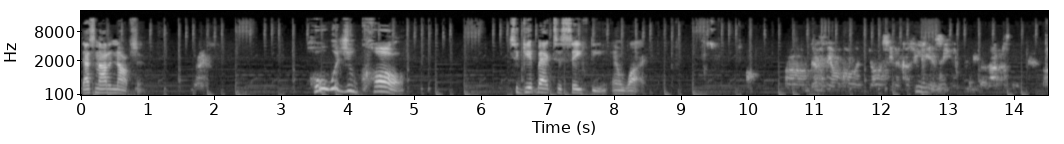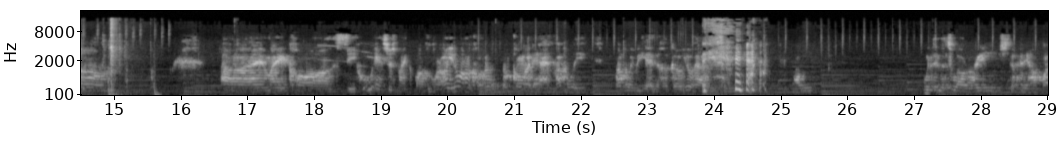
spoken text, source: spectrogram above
That's not an option. Right. Who would you call to get back to safety and why? Um, definitely I'm calling John Cena because you Yeah. can't see him. Um, I might call. Let's see who answers my calls more. Oh, you know what? I'm gonna call. I'm gonna call my dad. My boy. My boy be getting the hook up. He'll have me within the two hour range, depending how far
